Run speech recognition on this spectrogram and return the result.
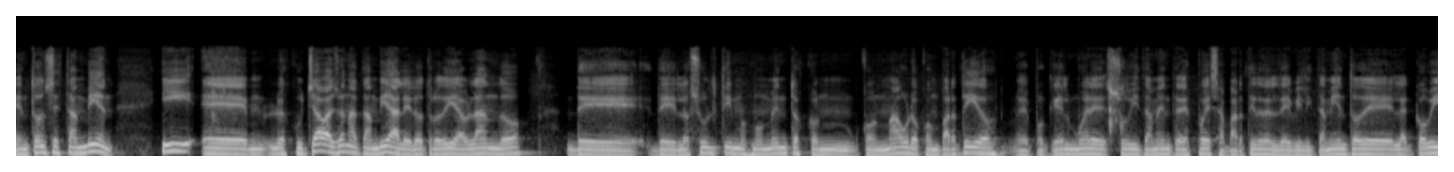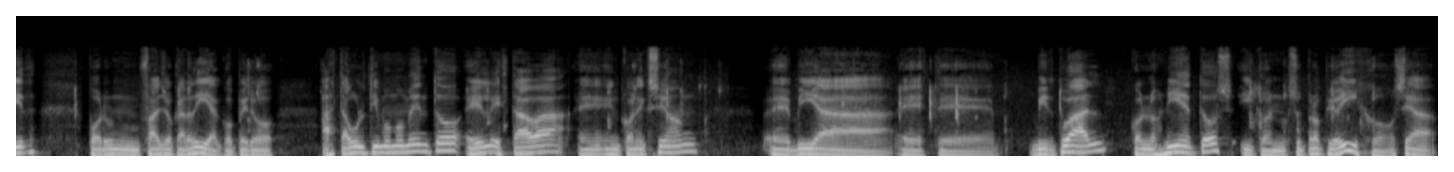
Entonces también, y lo escuchaba Jonathan Vial el otro día hablando de, de los últimos momentos con, con Mauro compartidos, eh, porque él muere súbitamente después a partir del debilitamiento de la COVID por un fallo cardíaco, pero hasta último momento él estaba eh, en conexión eh, vía este, virtual con los nietos y con su propio hijo. O sea,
